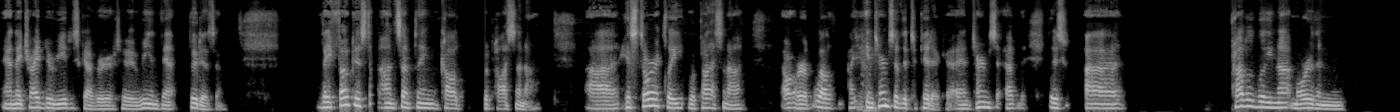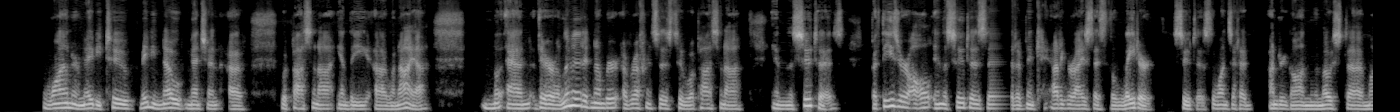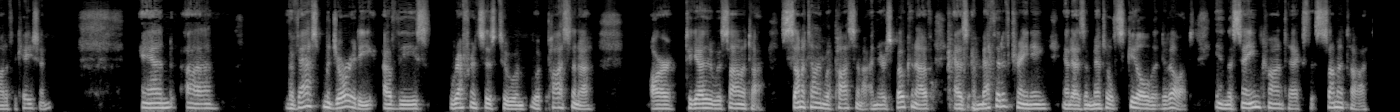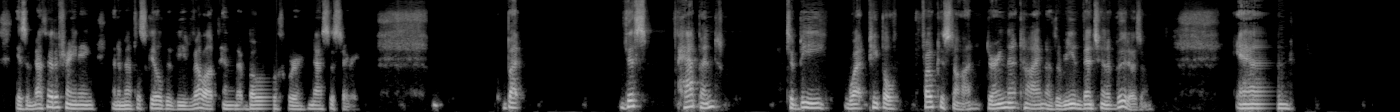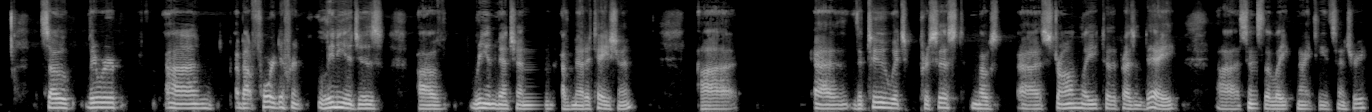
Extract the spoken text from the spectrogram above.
and they tried to rediscover, to reinvent Buddhism. They focused on something called Vipassana. Uh, historically, Vipassana, or, or, well, in terms of the Tipitaka, in terms of, there's uh, probably not more than one or maybe two, maybe no mention of Vipassana in the uh, Vinaya and there are a limited number of references to Vipassana in the suttas, but these are all in the suttas that, have been categorized as the later suttas, the ones that had undergone the most uh, modification. And uh, the vast majority of these references to Vipassana are together with samatha samatha and vipassana, and they're spoken of as a method of training and as a mental skill that develops in the same context that samatha is a method of training and a mental skill to be developed, and that both were necessary. But this happened to be what people focused on during that time of the reinvention of Buddhism. And so there were um, about four different lineages of reinvention of meditation. Uh, uh, the two which persist most uh, strongly to the present day, uh, since the late 19th century,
